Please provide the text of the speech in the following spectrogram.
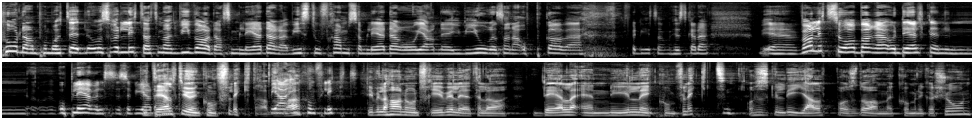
hvordan på en måte, Og så var det litt dette med at vi var der som ledere. Vi sto frem som ledere, og gjerne vi gjorde en sånn oppgave, for de som husker det. Vi eh, var litt sårbare og delte en opplevelse som vi Vi hadde hatt. delte jo en konflikt, rett Ja, og en slett. konflikt. De ville ha noen frivillige til å dele en nylig konflikt. Og så skulle de hjelpe oss da med kommunikasjon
